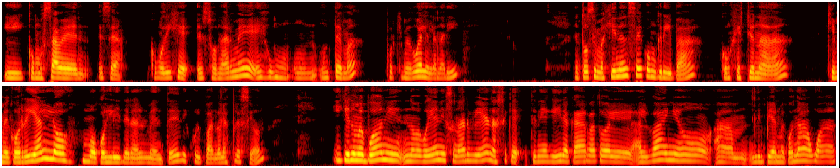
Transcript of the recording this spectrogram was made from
Y como saben, o sea, como dije, el sonarme es un, un tema porque me duele la nariz. Entonces imagínense con gripa, congestionada, que me corrían los mocos literalmente, disculpando la expresión, y que no me puedo ni, no me podía ni sonar bien, así que tenía que ir a cada rato al, baño, a mm, limpiarme con agua,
